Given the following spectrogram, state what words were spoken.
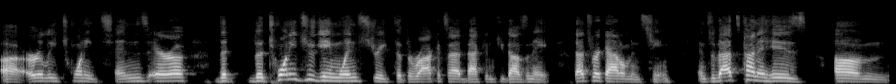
uh, early 2010s era. The the 22 game win streak that the Rockets had back in 2008. That's Rick Adelman's team, and so that's kind of his um,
